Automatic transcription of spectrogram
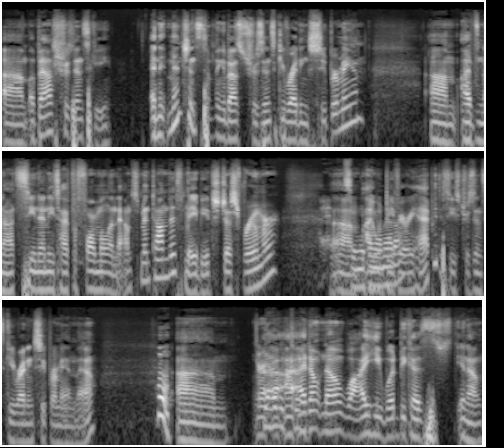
um, about Straczynski, and it mentions something about Straczynski writing Superman. Um, I've not seen any type of formal announcement on this. Maybe it's just rumor. I Um, I would be very happy to see Straczynski writing Superman, though. Um, Yeah, I I. I don't know why he would, because you know,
